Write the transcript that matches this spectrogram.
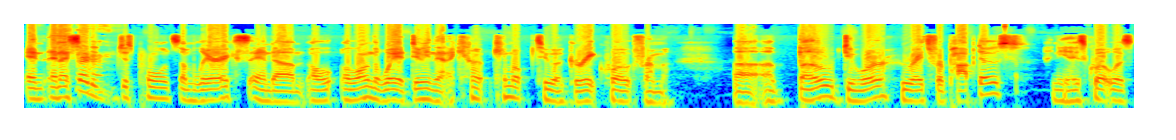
and and I started Sure. just pulling some lyrics, and um, al- along the way of doing that, I came up to a great quote from uh, a Bo Dewar who writes for Popdose, and he, his quote was,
